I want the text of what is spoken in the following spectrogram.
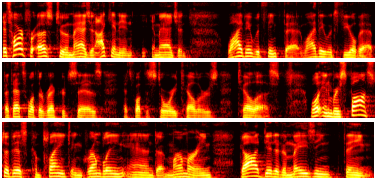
It's hard for us to imagine. I can't imagine why they would think that, why they would feel that. But that's what the record says. That's what the storytellers tell us. Well, in response to this complaint and grumbling and uh, murmuring, God did an amazing thing.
